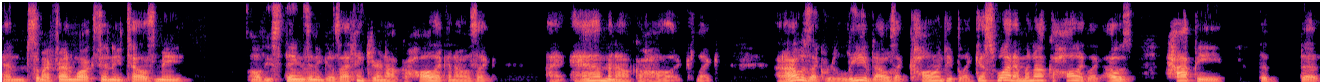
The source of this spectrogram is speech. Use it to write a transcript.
And so my friend walks in, he tells me all these things, and he goes, I think you're an alcoholic. And I was like, I am an alcoholic. Like, and I was like relieved. I was like calling people like, guess what? I'm an alcoholic. Like I was happy that that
